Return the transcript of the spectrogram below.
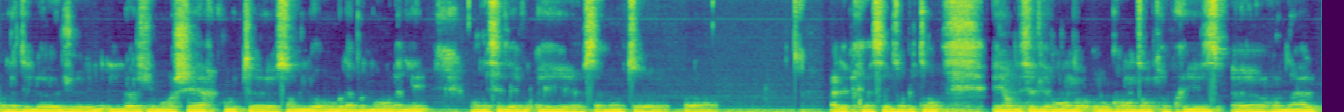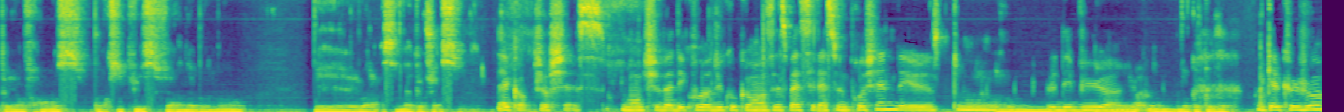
on a des loges, les loges les moins chères coûtent euh, 100 000 euros l'abonnement l'année. On essaie de et euh, ça monte euh, à des prix assez exorbitants. Et on essaie de les vendre aux grandes entreprises euh, Rhône-Alpes et en France pour qu'ils puissent faire un abonnement. Et euh, voilà, c'est de la pure chasse. D'accord, pure chasse. Bon, tu vas découvrir du coup comment ça se passe. C'est la semaine prochaine, les- ton- Le début, euh, du ouais, dans quelques jours. dans quelques jours.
